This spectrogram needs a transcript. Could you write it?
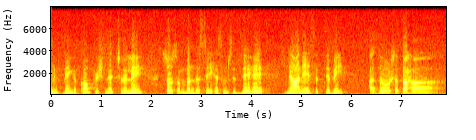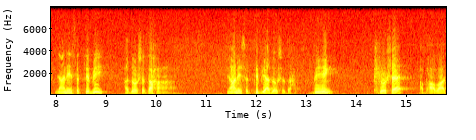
means being accomplished naturally. So sambandhasya iha samsiddhehe jnane satyabhi adoshataha. Jnane satyabhi adoshataha. Jnane satyabhi adoshataha. Being dosha abhavat.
